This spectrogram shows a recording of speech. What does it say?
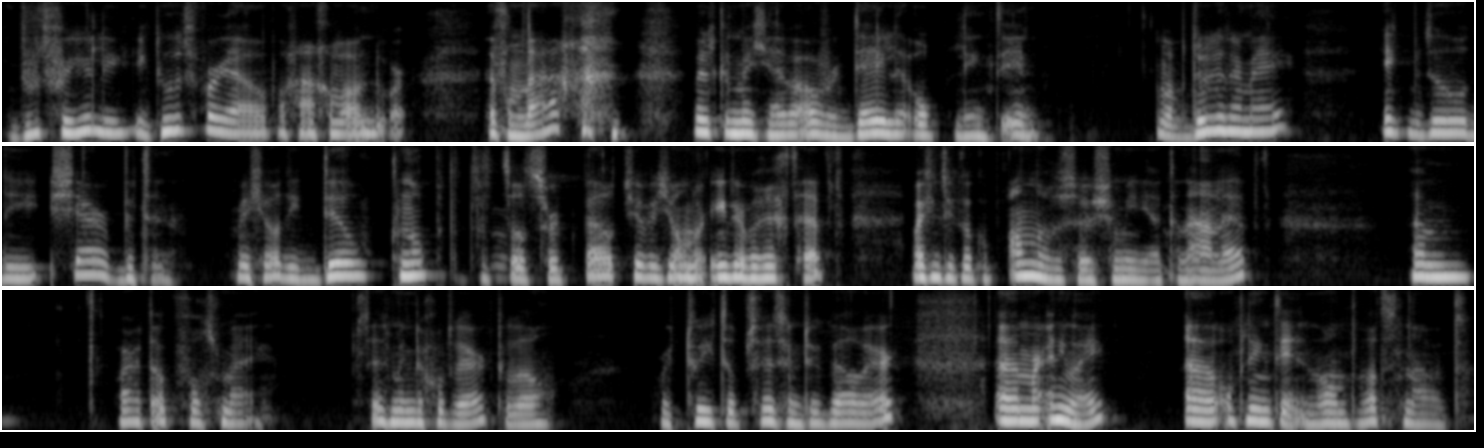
Ik doe het voor jullie. Ik doe het voor jou. We gaan gewoon door. En vandaag wil ik het met je hebben over delen op LinkedIn. Wat bedoel je daarmee? Ik bedoel die share button. Weet je wel, die deelknop, dat, dat, soort pijltje wat je onder ieder bericht hebt wat je natuurlijk ook op andere social media kanalen hebt. Ehm, waar het ook volgens mij steeds minder goed werkt. Hoewel retweet op Twitter natuurlijk wel werkt. Uh, maar anyway, uh, op LinkedIn. Want wat is nou het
